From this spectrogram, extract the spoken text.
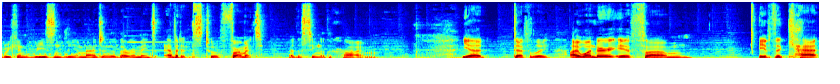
We can reasonably imagine that there remains evidence to affirm it at the scene of the crime. Yeah, definitely. I wonder if um, if the cat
